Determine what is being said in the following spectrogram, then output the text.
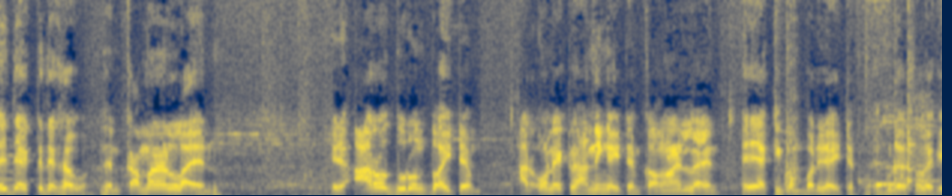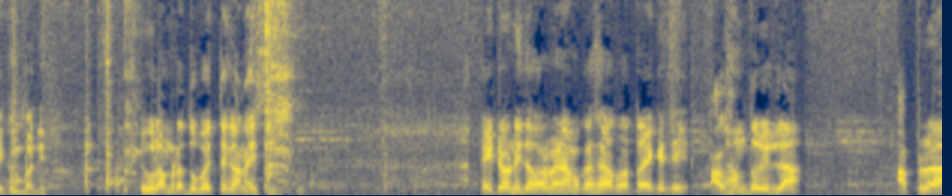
এই যে একটি দেখাবো। দেন কামারান লায়ন এটা আরও দুরন্ত আইটেম আর অনেক রানিং আইটেম কামারান লায়ন এই একই কোম্পানির আইটেম এগুলো সব একই কোম্পানির এগুলো আমরা দুবাই থেকে আনাইছি। এইটাও নিতে পারবেন আমার কাছে হাজার টাকা কেজি। আলহামদুলিল্লাহ, আপনারা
